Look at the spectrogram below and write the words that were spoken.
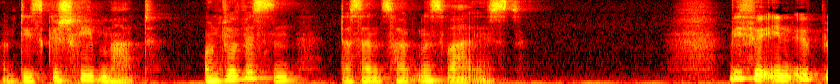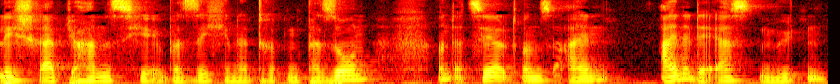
und dies geschrieben hat. Und wir wissen, dass sein Zeugnis wahr ist. Wie für ihn üblich schreibt Johannes hier über sich in der dritten Person und erzählt uns ein, eine der ersten Mythen,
